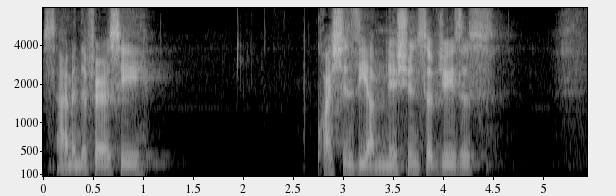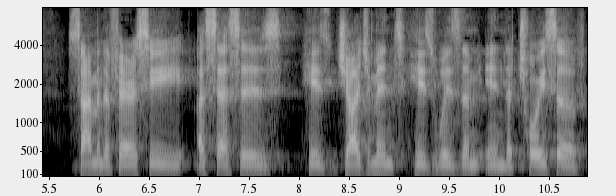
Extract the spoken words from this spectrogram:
Simon the Pharisee questions the omniscience of Jesus. Simon the Pharisee assesses his judgment, his wisdom in the choice of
